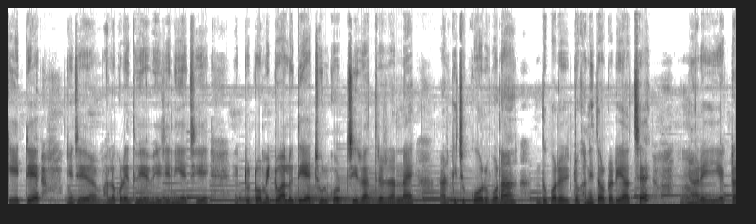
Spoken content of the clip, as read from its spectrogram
কেটে যে ভালো করে ধুয়ে ভেজে নিয়েছি। একটু টমেটো আলু দিয়ে ঝুল করছি রাত্রের রান্নায়। আর কিছু করব না। দুপুরের একটুখানি তরকারি আছে। আর এই একটা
